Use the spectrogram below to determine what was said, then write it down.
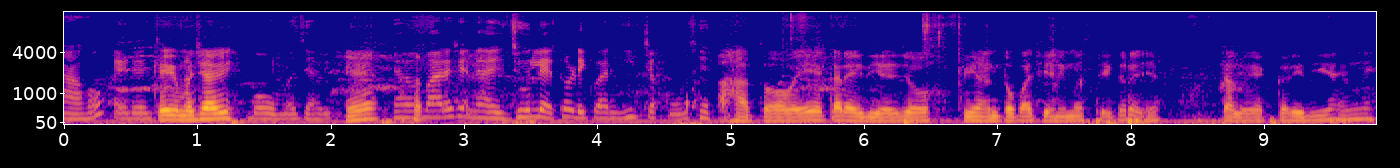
હા હો. કેવી મજા આવી? બહુ મજા આવી. હે? મારે છે ને ઝૂલે થોડીક વાર હિંચકવું છે. હા તો હવે એ કરાવી દઈએ. જો પિયાન તો પાછી એની મસ્તી કરે છે. ચાલો એક કરી દઈએ એમની.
